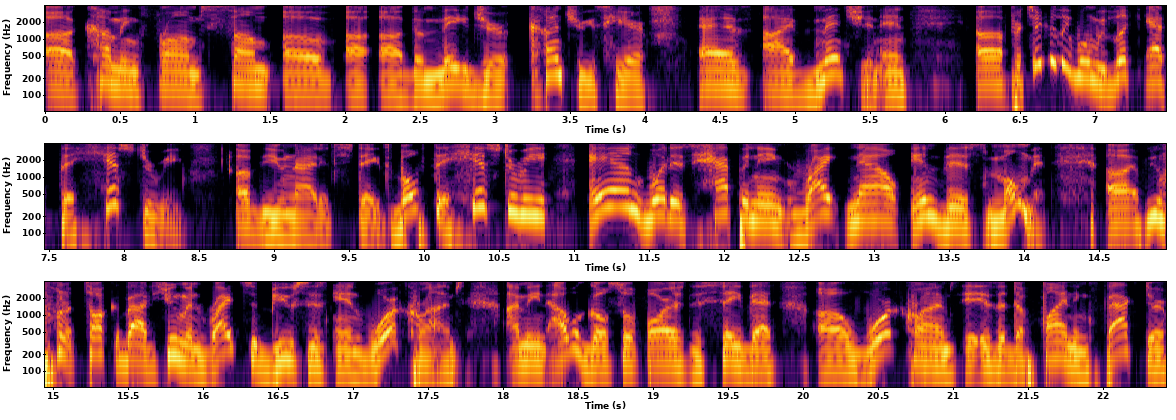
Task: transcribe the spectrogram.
uh, coming from some of uh, uh, the major countries here, as I've mentioned. And uh, particularly when we look at the history of the United States, both the history and what is happening right now in this moment. Uh, if we want to talk about human rights abuses and war crimes, I mean, I would go so far as to say that uh, war crimes is a defining factor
